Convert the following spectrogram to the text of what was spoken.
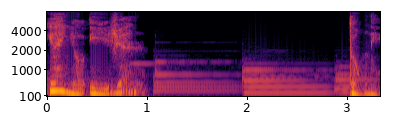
愿有一人懂你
